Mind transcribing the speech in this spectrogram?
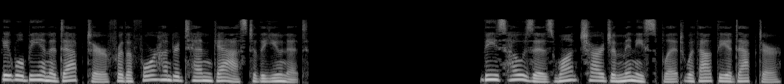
It will be an adapter for the 410 gas to the unit. These hoses won't charge a mini split without the adapter.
